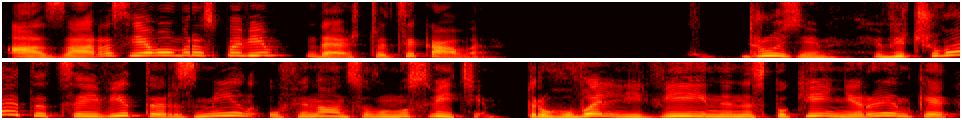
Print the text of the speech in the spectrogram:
А зараз я вам розповім дещо цікаве. Друзі, відчуваєте цей вітер змін у фінансовому світі? Торговельні війни, неспокійні ринки.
